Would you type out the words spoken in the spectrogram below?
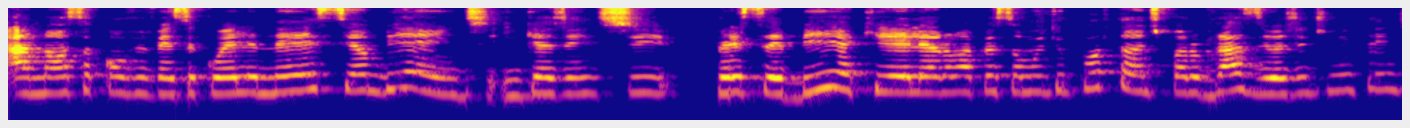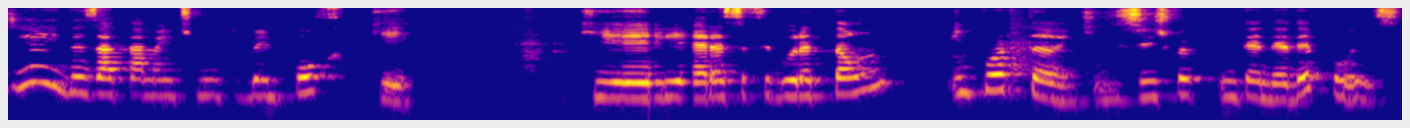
a nossa convivência com ele nesse ambiente, em que a gente percebia que ele era uma pessoa muito importante para o Brasil. A gente não entendia ainda exatamente muito bem por quê que ele era essa figura tão importante. A gente foi entender depois.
